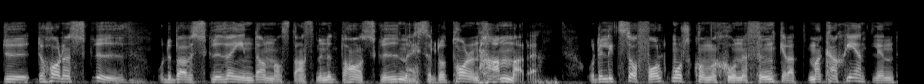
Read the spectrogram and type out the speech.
du, du har en skruv och du behöver skruva in den någonstans men du inte har en skruvmejsel, då tar du en hammare. Och det är lite så folkmordskonventionen funkar, att man kanske egentligen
